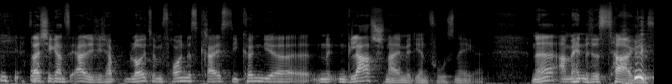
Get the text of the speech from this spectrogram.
Sag ich dir ganz ehrlich, ich habe Leute im Freundeskreis, die können dir äh, ein Glas schneiden mit ihren Fußnägeln. Ne, am Ende des Tages.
